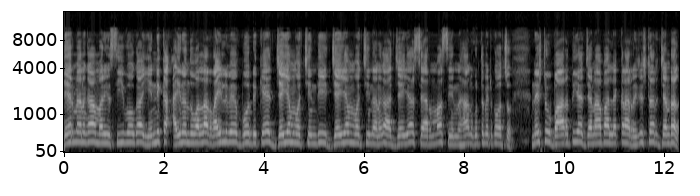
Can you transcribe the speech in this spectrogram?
చైర్మన్గా మరియు సిఇఓగా ఎన్నిక అయినందువల్ల రైల్వే బోర్డుకే జయం వచ్చింది. జయం వచ్చింది అనగా జయ శర్మ సిన్హా అని గుర్తుపెట్టుకోవచ్చు. నెక్స్ట్ భారతీయ జనాభా లెక్కల రిజిస్టర్ జనరల్.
